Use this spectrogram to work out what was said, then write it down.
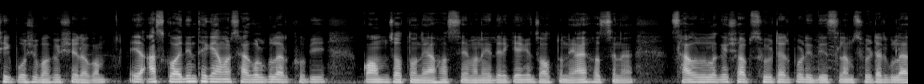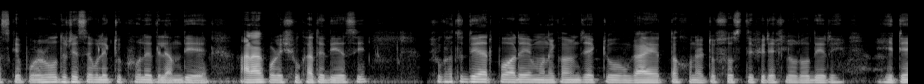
ঠিক পশু পাখি সেরকম। এই আজ কয়দিন থেকে আমার ছাগলগুলোর খুবই কম যত্ন নেওয়া হচ্ছে মানে এদেরকে যত্ন নেওয়াই হচ্ছে না। ছাগলগুলোকে সব সোয়েটার পরে দিয়েছিলাম, সোয়েটারগুলো আজকে রোদ উঠেছে বলে একটু খুলে দিলাম দিয়ে আড়ার পরে শুকাতে দিয়েছি। শুকাতে দেওয়ার পরে মনে করেন যে একটু গায়ের তখন একটু স্বস্তি ফিরে এসলো রোদের হিটে।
